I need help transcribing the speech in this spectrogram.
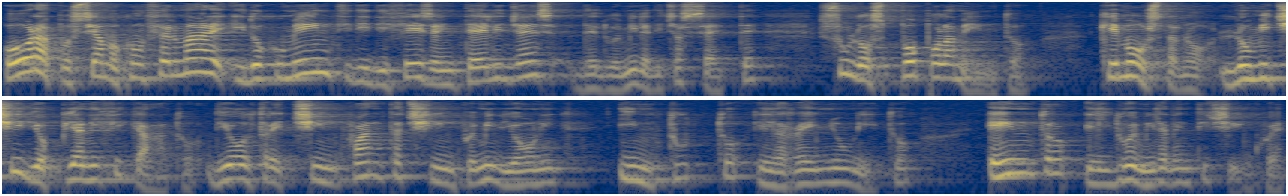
Ora possiamo confermare i documenti di difesa intelligence del 2017 sullo spopolamento, che mostrano l'omicidio pianificato di oltre 55 milioni in tutto il Regno Unito entro il 2025,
